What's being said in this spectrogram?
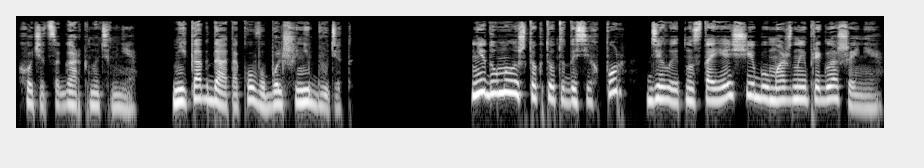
хочется гаркнуть мне, никогда такого больше не будет. Не думала, что кто-то до сих пор делает настоящие бумажные приглашения.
